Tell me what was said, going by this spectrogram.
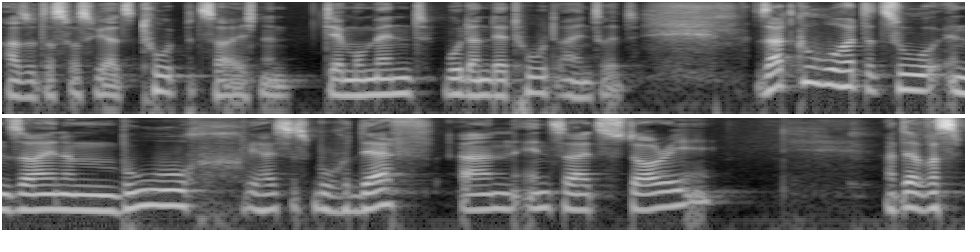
also das, was wir als Tod bezeichnen, der Moment, wo dann der Tod eintritt. Sadhguru hat dazu in seinem Buch, wie heißt das Buch, Death, an Inside Story, hat er was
